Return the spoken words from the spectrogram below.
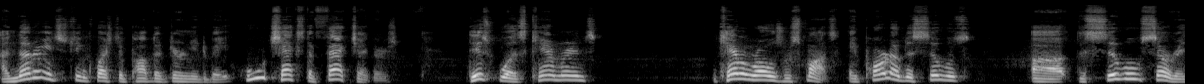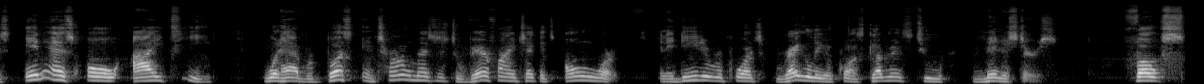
Another interesting question popped up during the debate. Who checks the fact checkers? This was Cameron's Cameron Rowe's response. A part of the civil's uh, the civil service NSOIT would have robust internal measures to verify and check its own work, and indeed it reports regularly across governments to ministers. Folks,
